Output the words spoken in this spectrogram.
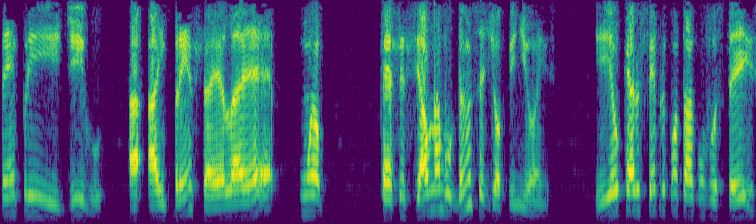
sempre digo, a, a imprensa ela é uma é essencial na mudança de opiniões. E eu quero sempre contar com vocês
